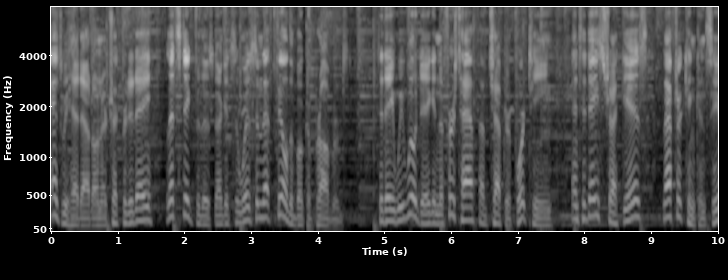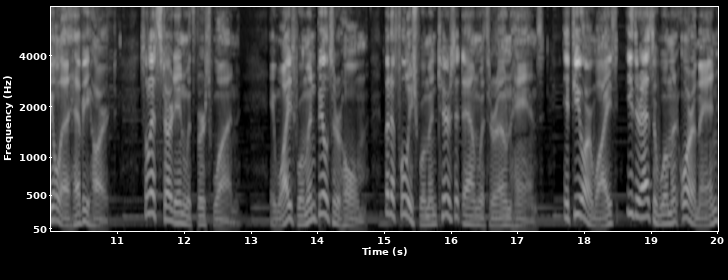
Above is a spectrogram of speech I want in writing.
As we head out on our trek for today, let's dig for those nuggets of wisdom that fill the book of Proverbs. Today we will dig in the first half of chapter 14, and today's trek is Laughter Can Conceal a Heavy Heart. So let's start in with verse 1. A wise woman builds her home, but a foolish woman tears it down with her own hands. If you are wise, either as a woman or a man,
